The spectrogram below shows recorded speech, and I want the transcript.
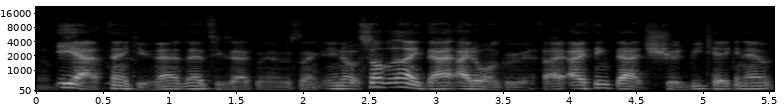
Yeah. Yeah, thank you. That that's exactly what I was thinking. You know, something like that I don't agree with. I, I think that should be taken out.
